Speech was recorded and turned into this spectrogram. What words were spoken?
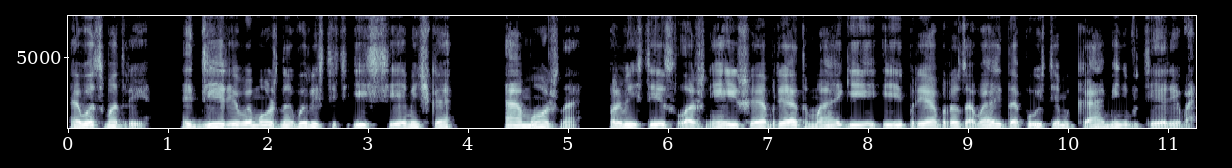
Вот смотри, дерево можно вырастить из семечка, а можно провести сложнейший обряд магии и преобразовать, допустим, камень в дерево.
